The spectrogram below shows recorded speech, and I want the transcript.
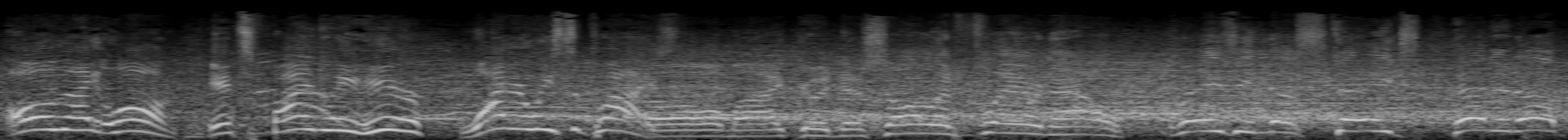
all night long. It's finally here. Why are we surprised? Oh my goodness, Charlotte Flair now raising the stakes, headed up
